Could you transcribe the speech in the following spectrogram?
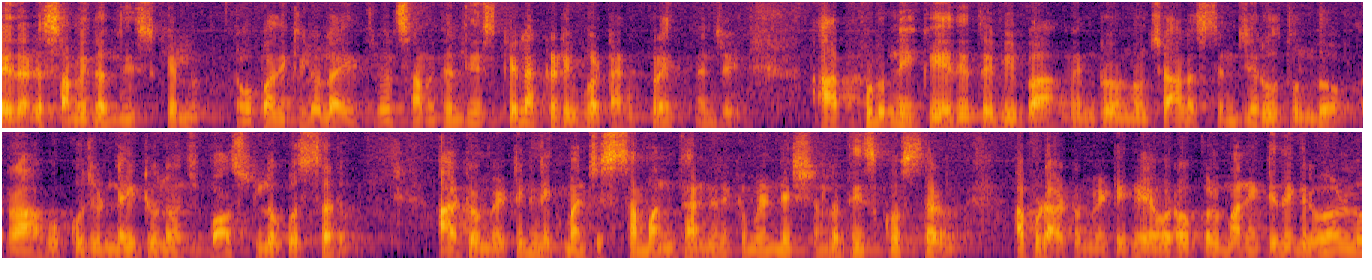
లేదంటే సమిధలు తీసుకెళ్ళు. ఓ పది కిలోలు ఐదు కిలోలు సమిధలు తీసుకెళ్ళి అక్కడ ఇవ్వటానికి ప్రయత్నం చేయి. అప్పుడు నీకు ఏదైతే వివాహం ఎన్ని రోజుల నుంచి ఆలస్యం జరుగుతుందో రాహు కుజుడు నెగిటివ్ నుంచి పాజిటివ్లోకి వస్తాడు. ఆటోమేటిక్ నీకు మంచి సంబంధాన్ని రికమెండేషన్లో తీసుకొస్తాడు. అప్పుడు ఆటోమేటిక్గా ఎవరో ఒకరు మన ఇంటి దగ్గర వాళ్ళు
